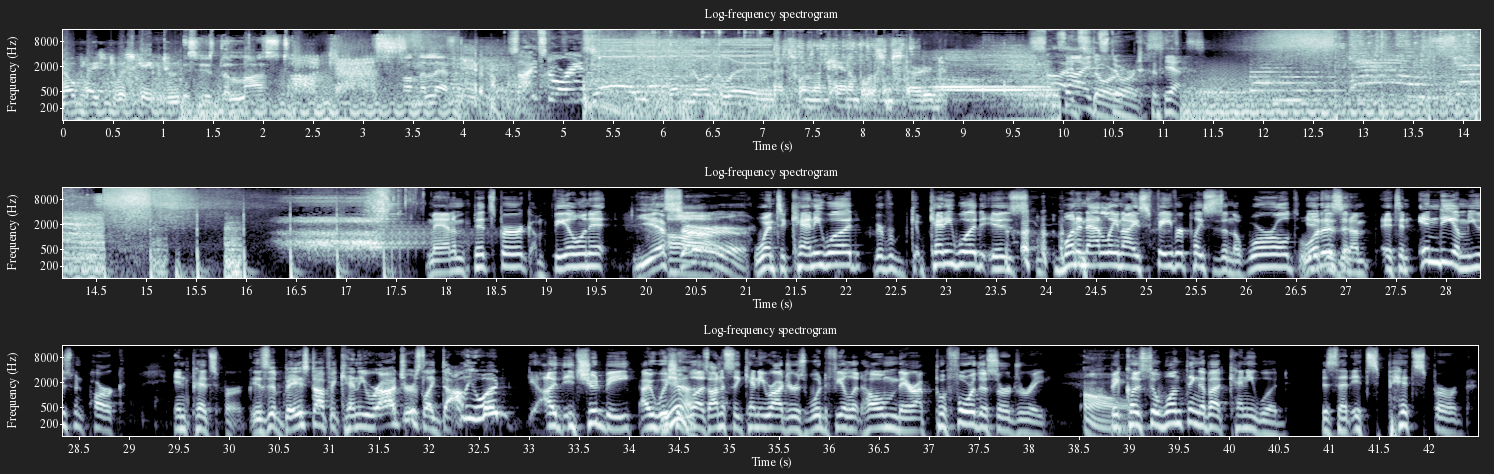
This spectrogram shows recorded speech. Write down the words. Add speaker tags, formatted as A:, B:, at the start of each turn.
A: no place to escape to.
B: This is the last podcast.
A: On the left.
B: Side stories.
A: From your glade. That's when the cannibalism started.
B: Side,
C: Side
B: stories.
C: stories. Yes. Man, I'm in Pittsburgh. I'm feeling it.
B: Yes,
C: Uh,
B: sir.
C: went to Kennywood. River Kennywood is one of Natalie and I's favorite places in the world.
B: What is
C: An,
B: it?
C: um, it's an indie amusement park in Pittsburgh.
B: Is it based off of Kenny Rogers like Dollywood?
C: Uh, it should be. I wish
B: Yeah.
C: it was. Honestly, Kenny Rogers would feel at home there before the surgery.
B: Oh.
C: Because the one thing about Kennywood is that it's Pittsburgh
